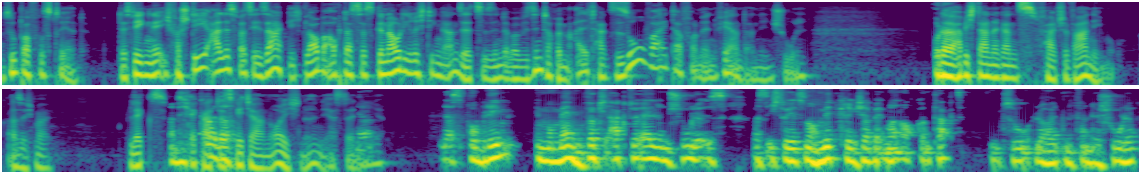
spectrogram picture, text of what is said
super frustrierend. Deswegen, ne, ich verstehe alles, was ihr sagt. Ich glaube auch, dass das genau die richtigen Ansätze sind, aber wir sind doch im Alltag so weit davon entfernt an den Schulen. Oder habe ich da eine ganz falsche Wahrnehmung? Also ich meine, Lex, also Eckert, das, das, geht ja an euch, ne, in erster ja, Linie. Das Problem im Moment, wirklich aktuell in Schule ist, was ich so jetzt noch mitkriege, ich habe ja immer noch Kontakt zu Leuten von der Schule,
